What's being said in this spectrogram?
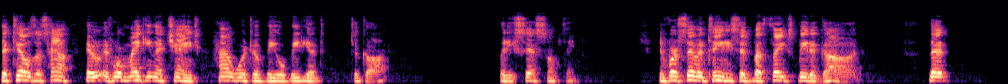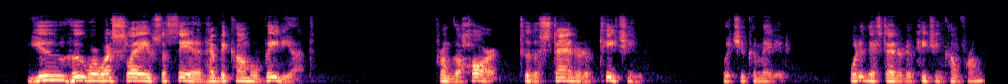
that tells us how, if we're making that change, how we're to be obedient to God. But he says something. In verse 17, he says, But thanks be to God that you who were once slaves to sin have become obedient from the heart to the standard of teaching which you committed. Where did that standard of teaching come from?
